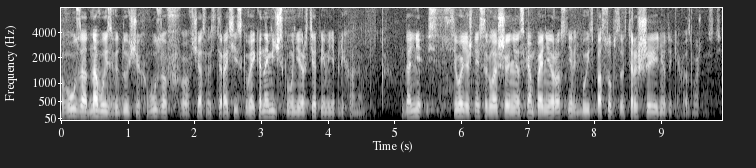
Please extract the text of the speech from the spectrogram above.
вуза, одного из ведущих вузов, в частности, Российского экономического университета имени Плеханова. Дальне... Сегодняшнее соглашение с компанией «Роснефть» будет способствовать расширению таких возможностей.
